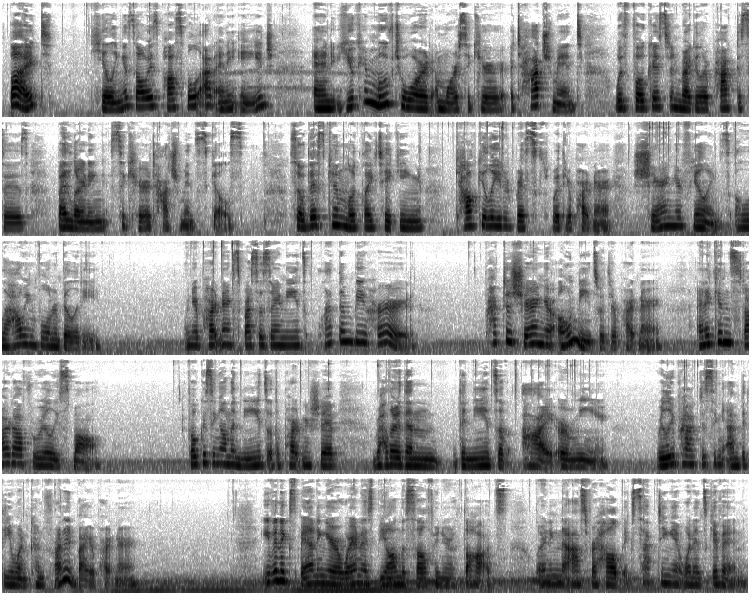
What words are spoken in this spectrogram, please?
but healing is always possible at any age and you can move toward a more secure attachment with focused and regular practices by learning secure attachment skills. So, this can look like taking calculated risks with your partner, sharing your feelings, allowing vulnerability. When your partner expresses their needs, let them be heard. Practice sharing your own needs with your partner, and it can start off really small. Focusing on the needs of the partnership rather than the needs of I or me. Really practicing empathy when confronted by your partner. Even expanding your awareness beyond the self and your thoughts, learning to ask for help, accepting it when it's given,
